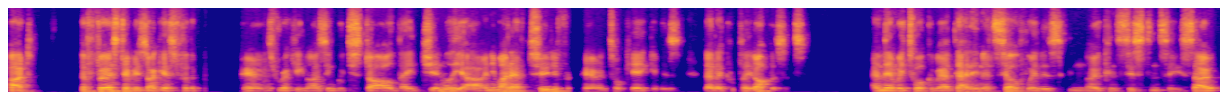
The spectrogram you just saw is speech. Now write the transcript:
But the first step is, I guess, for the parents recognizing which style they generally are, and you might have two different parents or caregivers that are complete opposites. And then we talk about that in itself where there's no consistency. So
